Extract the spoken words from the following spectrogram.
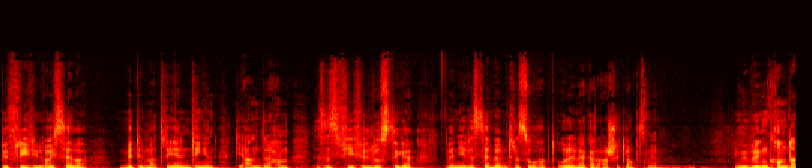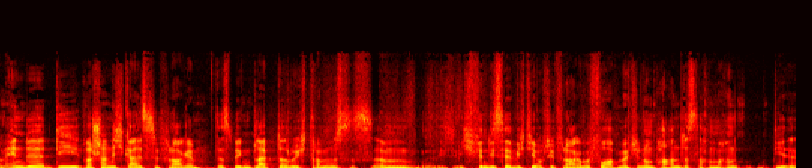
befriedigt euch selber mit den materiellen Dingen, die andere haben. Das ist viel, viel lustiger, wenn ihr das selber im Tresor habt oder in der Garage, glaubt's mir. Im Übrigen kommt am Ende die wahrscheinlich geilste Frage, deswegen bleibt da ruhig dran. Das ist, ähm, ich, ich finde die sehr wichtig, auch die Frage. Aber vorab möchte ich noch ein paar andere Sachen machen. Die,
